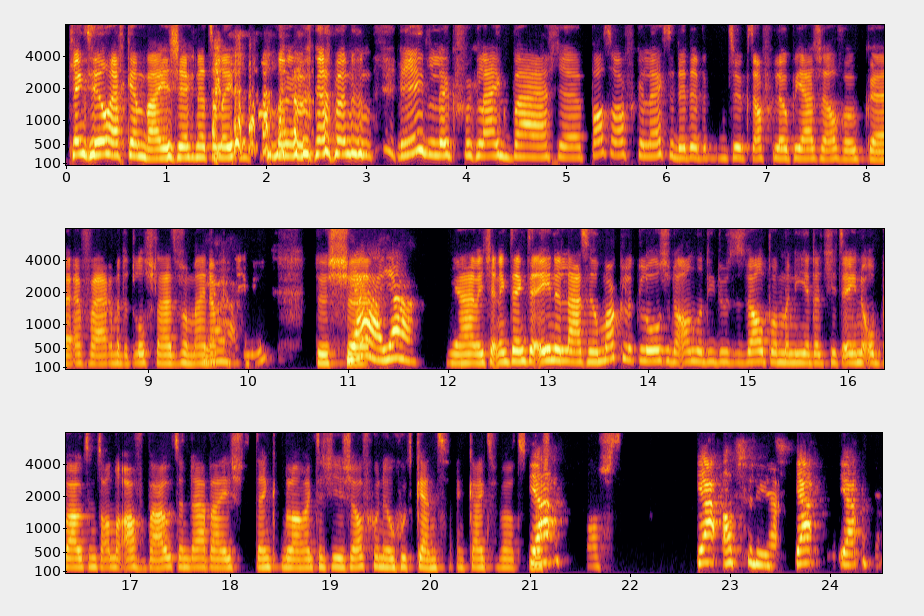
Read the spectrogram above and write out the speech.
klinkt heel herkenbaar. Je zegt net alleen, we hebben een redelijk vergelijkbaar uh, pad afgelegd. En dit heb ik natuurlijk het afgelopen jaar zelf ook uh, ervaren met het loslaten van mijn academie. Dus, uh, ja, ja. Ja, weet je, en ik denk de ene laat heel makkelijk los en de ander die doet het wel op een manier dat je het ene opbouwt en het andere afbouwt. En daarbij is het denk ik belangrijk dat je jezelf gewoon heel goed kent en kijkt wat ja. past. Ja, absoluut. Ja, ja. ja.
